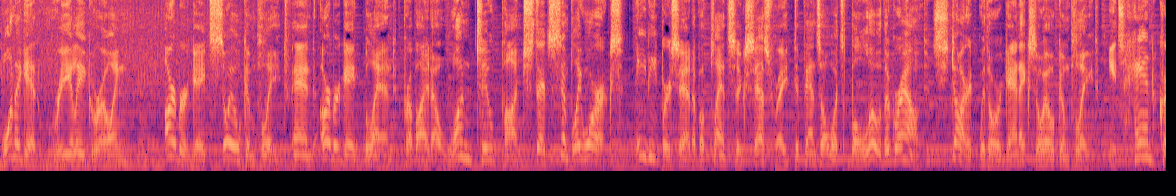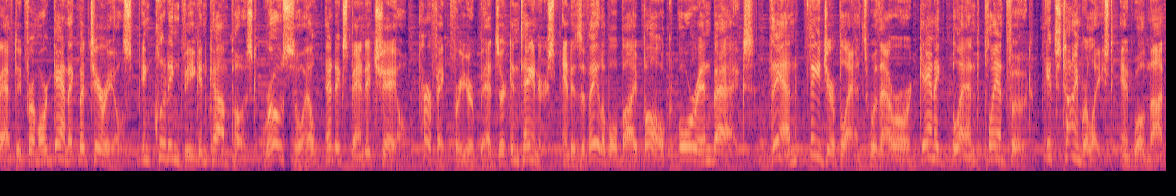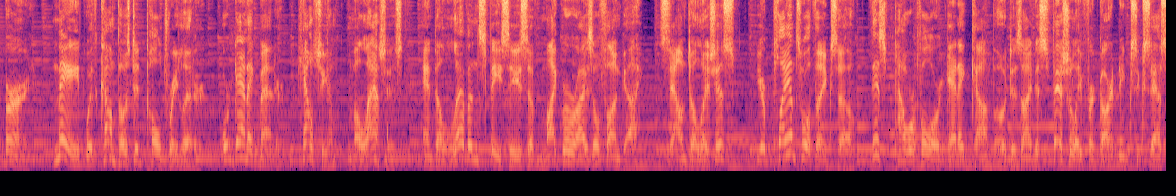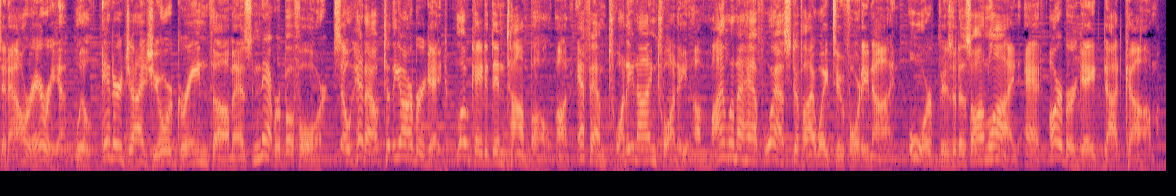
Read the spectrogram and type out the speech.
Want to get really growing? Arborgate Soil Complete and Arborgate Blend provide a one two punch that simply works. 80% of a plant's success rate depends on what's below the ground. Start with Organic Soil Complete. It's handcrafted from organic materials, including vegan compost, rose soil, and expanded shale. Perfect for your beds or containers and is available by bulk or in bags. Then feed your plants with our Organic Blend plant food. It's time released and will not burn made with composted poultry litter, organic matter, calcium, molasses, and 11 species of mycorrhizal fungi. Sound delicious? Your plants will think so. This powerful organic combo, designed especially for gardening success in our area, will energize your green thumb as never before. So head out to the Arborgate, located in Tomball on FM 2920, a mile and a half west of Highway 249, or visit us online at arborgate.com.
